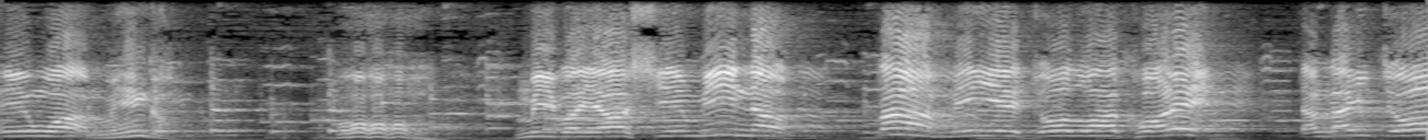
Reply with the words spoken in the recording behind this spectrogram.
အင်းဝမင်းကောင်ဟောမိဘယာရှင်မီနောက်သားမင်းရဲ့ကြောသွားခေါ်တဲ့ တလိုင်းကြော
